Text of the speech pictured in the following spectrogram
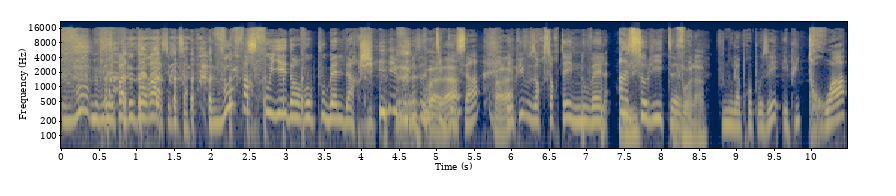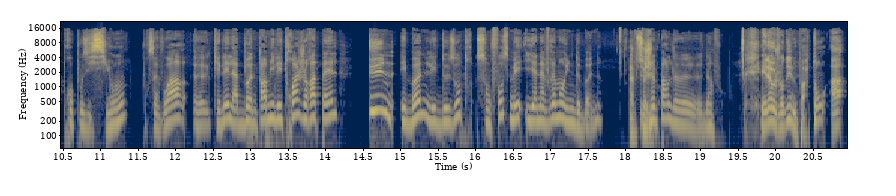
vous, mais vous n'avez pas d'odorat, c'est pour ça. Vous farfouillez dans vos poubelles d'archives, c'est un petit Voilà. peu ça. Voilà. Et puis vous en ressortez une nouvelle insolite. Voilà. Vous nous la proposez. Et puis trois propositions pour savoir euh, quelle est la bonne. Parmi les trois, je rappelle, une est bonne, les deux autres sont fausses, mais il y en a vraiment une de bonne. Absolument. Je parle d'infos. Et là, aujourd'hui, nous partons à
